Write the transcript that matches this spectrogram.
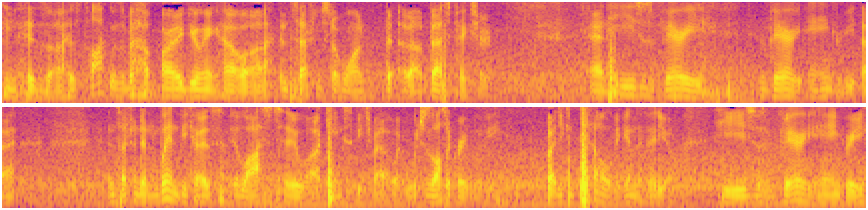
and his uh, his talk was about arguing how uh, Inception should have won uh, Best Picture, and he's just very, very angry that Inception didn't win because it lost to uh, King's Speech, by the way, which is also a great movie. But you can tell, like in the video, he's just very angry,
